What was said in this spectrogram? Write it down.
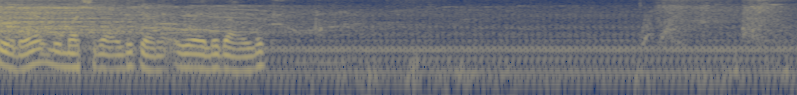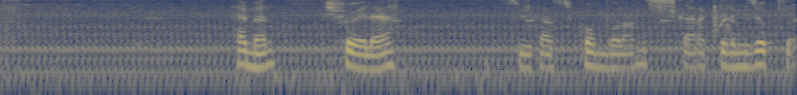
Şöyle bu maçı da aldık yani bu eli de aldık. Hemen şöyle suikastçı kombolamış karakterimiz yok ya.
